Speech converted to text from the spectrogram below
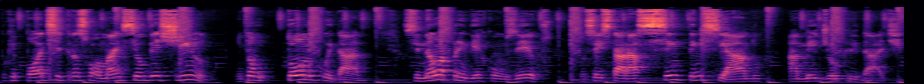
porque pode se transformar em seu destino. Então tome cuidado. Se não aprender com os erros, você estará sentenciado à mediocridade.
